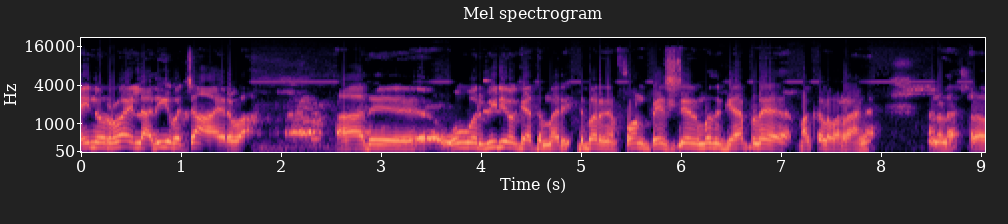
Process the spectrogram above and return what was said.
ஐநூறுரூவா இல்லை அதிகபட்சம் ஆயிரம் ரூபா அது ஒவ்வொரு வீடியோக்கு ஏற்ற மாதிரி. இது பாருங்க ஃபோன் பேசிட்டே இருக்கும்போது கேப்பில் மக்கள் வர்றாங்க. அதனால் ஹலோ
